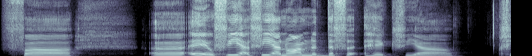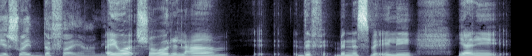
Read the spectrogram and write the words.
ف آه إيه وفيها فيها نوع من الدفء هيك فيها فيها شوية دفى يعني. أيوه شعور العام دفء بالنسبة إلي. يعني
